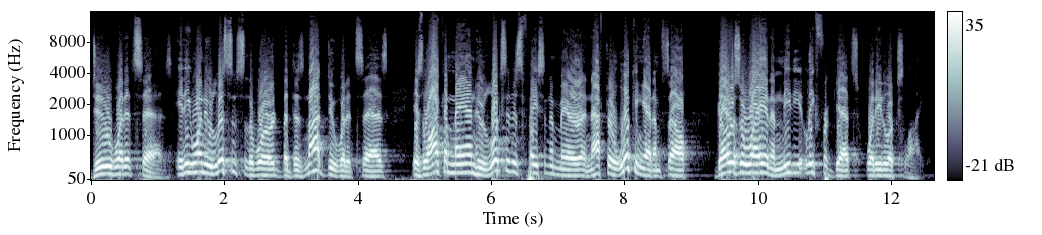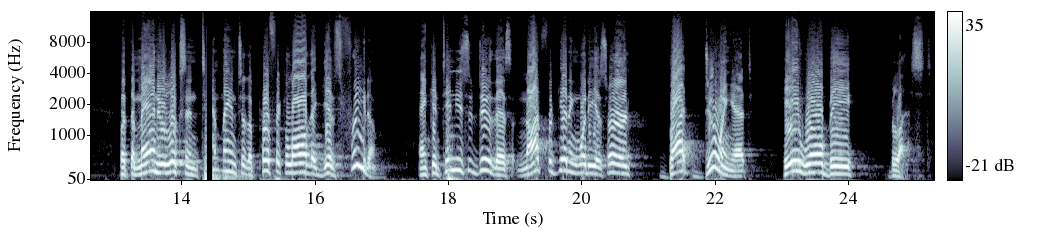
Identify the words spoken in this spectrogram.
Do what it says. Anyone who listens to the word but does not do what it says is like a man who looks at his face in a mirror and after looking at himself goes away and immediately forgets what he looks like. But the man who looks intently into the perfect law that gives freedom and continues to do this, not forgetting what he has heard, but doing it, he will be blessed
